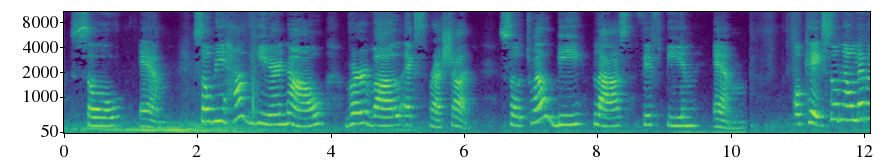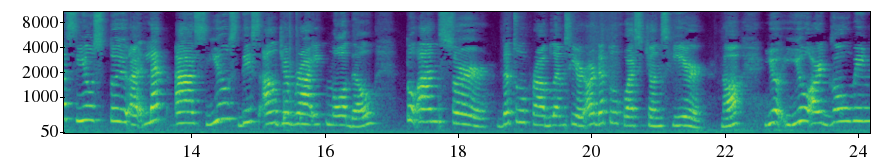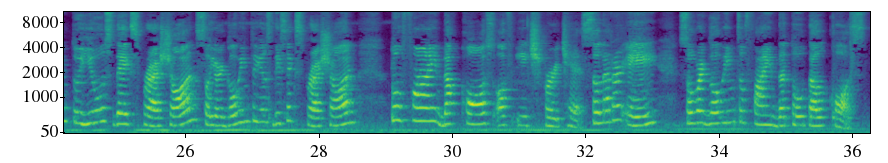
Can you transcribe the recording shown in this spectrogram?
So, M. So, we have here now verbal expression. So 12b plus 15m. Okay, so now let us use to uh, let us use this algebraic model to answer the two problems here or the two questions here, no? You you are going to use the expression, so you're going to use this expression to find the cost of each purchase. So letter A, so we're going to find the total cost.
